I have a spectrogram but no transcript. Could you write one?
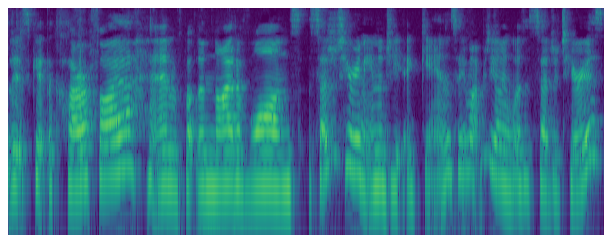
Let's get the clarifier and we've got the Knight of Wands, Sagittarian energy again, so you might be dealing with a Sagittarius.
